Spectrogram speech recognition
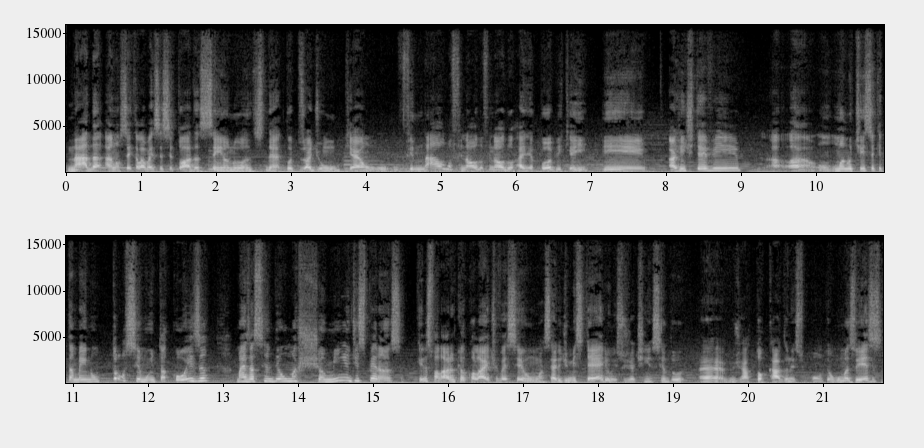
Nada, a não ser que ela vai ser situada 100 anos antes, né, do episódio 1, que é um, um final no final do final do High Republic aí. E a gente teve uma notícia que também não trouxe muita coisa, mas acendeu uma chaminha de esperança. Eles falaram que o Acolyte vai ser uma série de mistério, isso já tinha sido é, já tocado nesse ponto algumas vezes,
